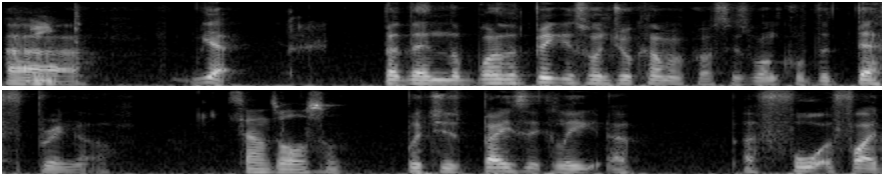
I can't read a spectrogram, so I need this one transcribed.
Uh, yeah. But then the, one of the biggest ones you'll come across is one called the Deathbringer. Sounds awesome. Which is basically a, a fortified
